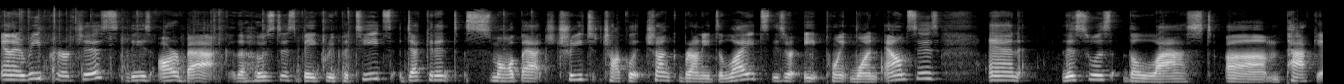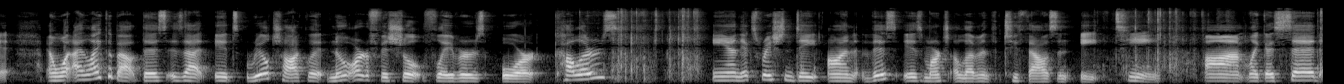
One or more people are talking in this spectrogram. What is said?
and I repurchased, these are back, the Hostess Bakery Petites Decadent Small Batch Treat Chocolate Chunk Brownie Delights. These are 8.1 ounces, and this was the last um, packet. And what I like about this is that it's real chocolate, no artificial flavors or colors. And the expiration date on this is March 11th, 2018. Um, like I said,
